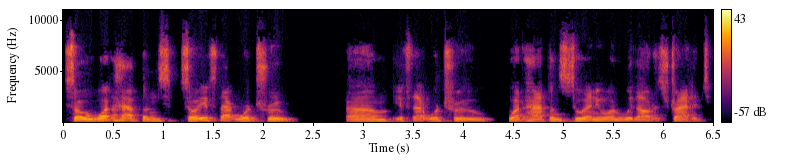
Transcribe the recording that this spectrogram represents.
So, what happens? So, if that were true, um, if that were true, what happens to anyone without a strategy?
